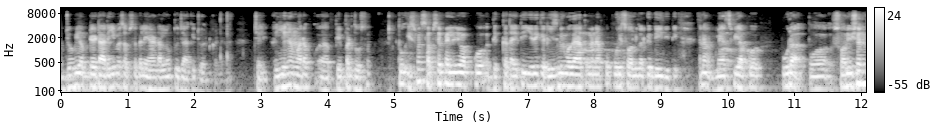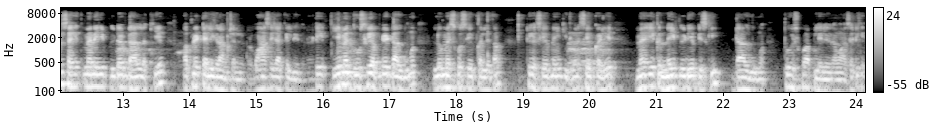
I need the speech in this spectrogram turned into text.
जो भी अपडेट आ रही है, मैं सबसे पहले यहाँ डाल रहा हूँ तो जाके ज्वाइन कर लेना। चलिए, ये है हमारा पेपर दोस्तों। तो इसमें सबसे पहले जो आपको दिक्कत आई थी, ये देखिए रीजनिंग वगैरह तो मैंने आपको पूरी सॉल्व करके दे दी थी। है ना मैथ्स भी आपको पूरा सॉल्यूशन सहित मैंने ये पीडीएफ डाल रखी है अपने टेलीग्राम चैनल पर। वहाँ से जाके ले लेना, ठीक है? ये मैं दूसरी अपडेट डाल दूँगा। लो, मैं इसको सेव कर लेता हूँ। ठीक है? सेव नहीं की मैंने सेव कर लिए। मैं एक नई पीडीएफ इसकी डाल दूँगा। तो इसको आप ले लेना वहाँ से, ठीक है?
